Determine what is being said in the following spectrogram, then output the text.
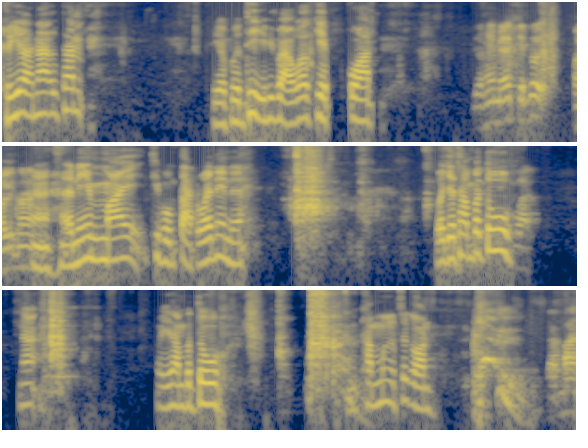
เคลียร์นะทุกท่านเคลียร์พื้นที่พี่บ่าวก็เก็บกวาดเดี๋ยวให้แม่เก็บด้วยเอาเล็กน้อยอะอันนี้ไม้ที่ผมตัดไว้เนี่ยเนี่ยว่าจะทำประตูนะว่าจะทำประตูคำมืดซะก่อน กลับบ้าน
